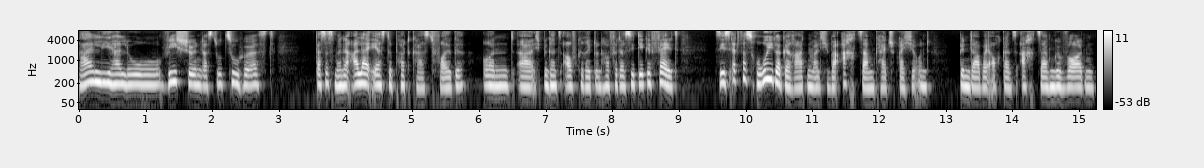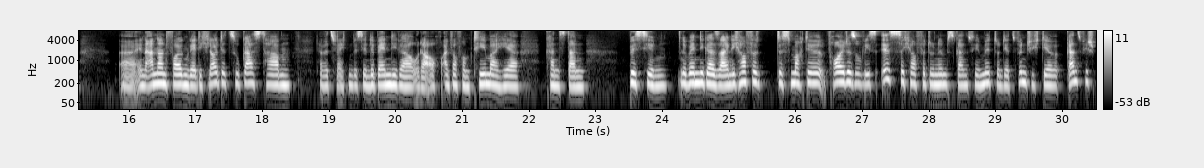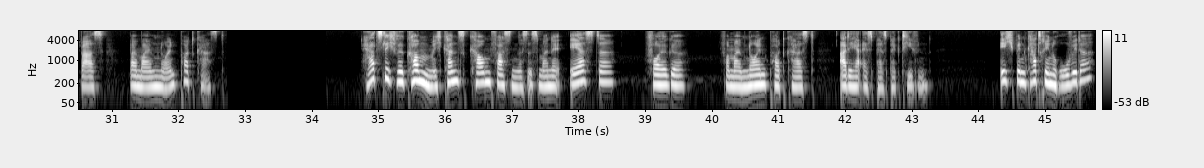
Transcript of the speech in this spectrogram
Hallo, wie schön, dass du zuhörst. Das ist meine allererste Podcast-Folge und äh, ich bin ganz aufgeregt und hoffe, dass sie dir gefällt. Sie ist etwas ruhiger geraten, weil ich über Achtsamkeit spreche und bin dabei auch ganz achtsam geworden. Äh, in anderen Folgen werde ich Leute zu Gast haben. Da wird es vielleicht ein bisschen lebendiger oder auch einfach vom Thema her kann es dann ein bisschen lebendiger sein. Ich hoffe, das macht dir Freude, so wie es ist. Ich hoffe, du nimmst ganz viel mit und jetzt wünsche ich dir ganz viel Spaß bei meinem neuen Podcast. Herzlich willkommen. Ich kann es kaum fassen. Das ist meine erste Folge von meinem neuen Podcast ADHS Perspektiven. Ich bin Katrin Rohweder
